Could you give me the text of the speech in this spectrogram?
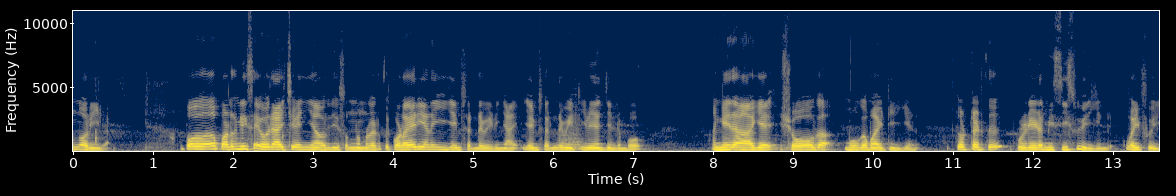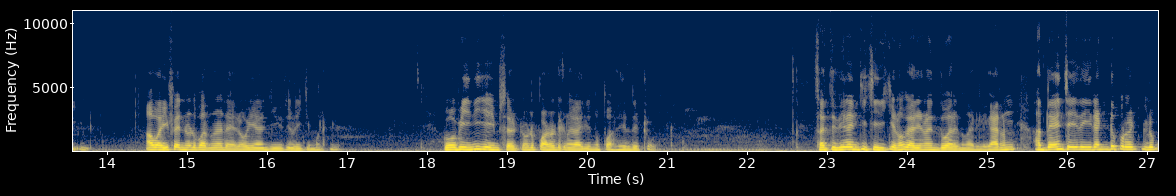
ഒന്നും അറിയില്ല. അപ്പോൾ പടം റിലീസായി ഒരാഴ്ച കഴിഞ്ഞ് ഞാൻ ഒരു ദിവസം നമ്മുടെ അടുത്ത് കൊടകാരിയാണ് ഈ ജെയിംസ് സാറിന്റെ വീട്. ഞാൻ ജെയിംസ് സാറിന്റെ വീട്ടിൽ ഞാൻ ചെല്ലുമ്പോൾ അങ്ങേരെ ആകെ ശോകമൂഖമായിട്ടിരിക്കുകയാണ് തൊട്ടടുത്ത് പുള്ളിയുടെ മിസ്സിസും ഇരിക്കുന്നുണ്ട്. വൈഫും ഇരിക്കുന്നുണ്ട്. ആ വൈഫ് എന്നോട് പറഞ്ഞ ഡയലോഗ് ഞാൻ ജീവിതത്തിലേക്കും പറഞ്ഞു ഗോപി ഇനി ജെയിംസ് ഏട്ടനോട് പടം എടുക്കുന്ന കാര്യമൊന്നും പറയരുതിട്ടുള്ളൂ സത്യത്തിൽ എനിക്ക് ചിരിക്കണോ കാര്യമോ എന്ത് പറയണമെന്ന് അറിയില്ല. കാരണം അദ്ദേഹം ചെയ്ത ഈ രണ്ട് പ്രൊജക്റ്റിലും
